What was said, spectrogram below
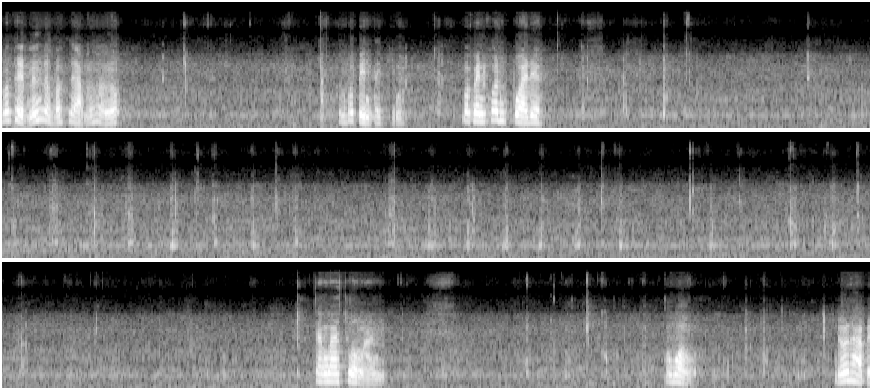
ว่าเผ็ดมันกับว่าแสบนะคะเนาะ มันว่าเป็นตะกินว่าเป็นคนป่วยเด้อจังว่าช่วงอันก็บอกเดี๋ยวถามไป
